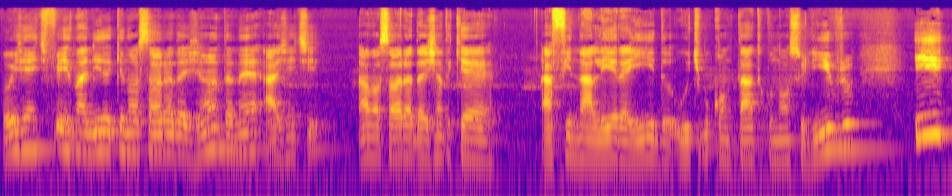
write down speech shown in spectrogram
Hoje a gente fez na lida aqui nossa hora da janta, né? A gente a nossa hora da janta que é a finaleira aí do último contato com o nosso livro. E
